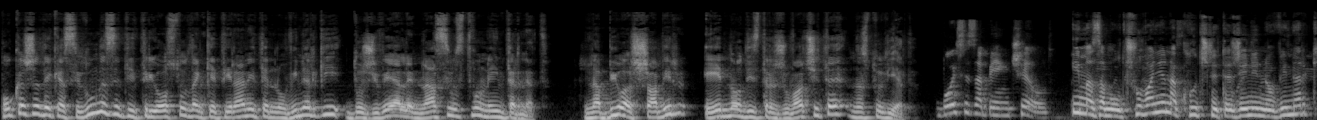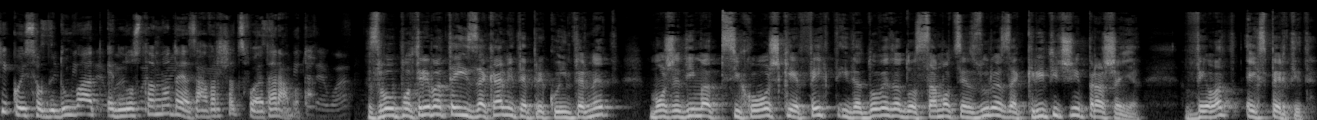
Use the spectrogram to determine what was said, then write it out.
покажа дека 73% од анкетираните новинарки доживеале насилство на интернет. Набила Шабир е една од истражувачите на студијата. Voices are being chilled. Има замолчување на клучните жени новинарки кои се обидуваат едноставно да ја завршат својата работа. Злоупотребата и заканите преку интернет може да имат психолошки ефект и да доведат до самоцензура за критични прашања, велат експертите.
